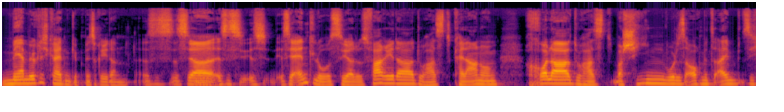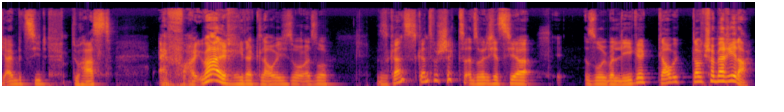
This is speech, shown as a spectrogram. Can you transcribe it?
mehr Möglichkeiten gibt mit Rädern. Es ist, ist ja, es ist, ist, ist ja endlos hier. Du hast Fahrräder, du hast, keine Ahnung, Roller, du hast Maschinen, wo das auch mit ein, sich einbezieht. Du hast äh, überall Räder, glaube ich, so. Also, das ist ganz, ganz verschickt. Also, wenn ich jetzt hier so überlege, glaube ich, glaube ich schon mehr Räder.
